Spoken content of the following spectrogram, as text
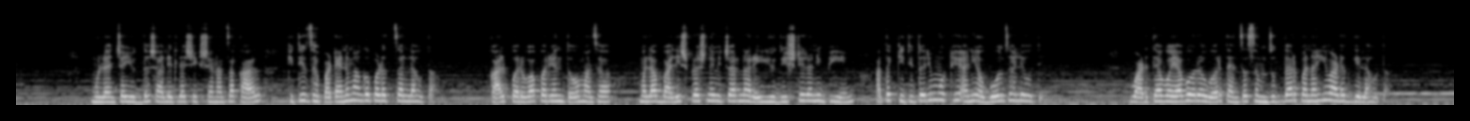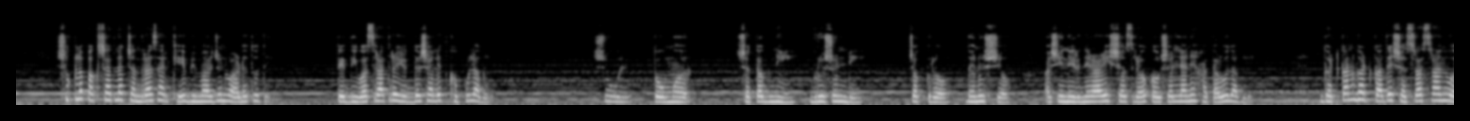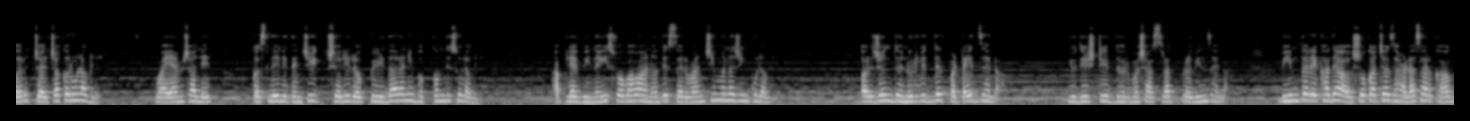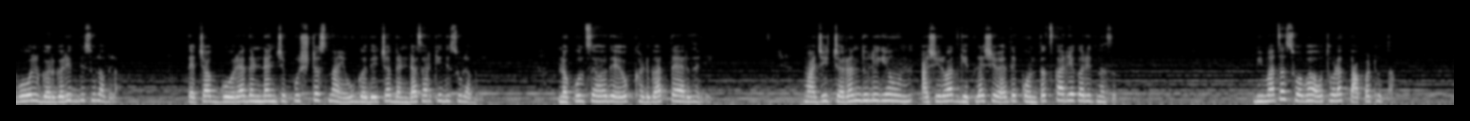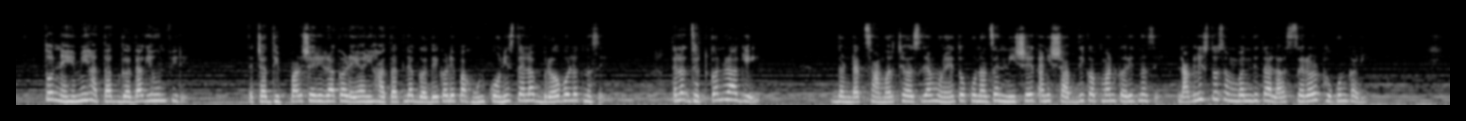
मुलांच्या युद्धशालेतल्या शिक्षणाचा काल किती झपाट्यानं मागं पडत चालला होता. काल परवापर्यंत माझा मला बालिश प्रश्न विचारणारे युधिष्ठिर आणि भीम आता कितीतरी मोठे आणि अबोल झाले होते. वाढत्या वयाबरोबर त्यांचा समजूतदारपणाही वाढत गेला होता. शुक्ल पक्षातल्या चंद्रासारखे भीमार्जुन वाढत होते. ते दिवसरात्र युद्धशालेत खपू लागले. शूल तोमर शतग्नी भृशुंडी चक्र धनुष्य अशी निरनिराळी शस्त्र कौशल्याने हाताळू लागले. घटकांघटका ते शस्त्रास्त्रांवर चर्चा करू लागले. व्यायामशालेत कसलेली त्यांची शरीरं पिळदार आणि भक्कम दिसू लागली. आपल्या विनयी स्वभावानं ते सर्वांची मनं जिंकू लागले. अर्जुन धनुर्विद्येत पटाईत झाला. युधिष्ठिर धर्मशास्त्रात प्रवीण झाला. भीम तर एखाद्या अशोकाच्या झाडासारखा गोल गरगरीत दिसू लागला. त्याच्या गोऱ्या दंडांचे पुष्ट स्नायू गदेच्या दंडासारखे दिसू लागले. नकुल सहदेव खडगात तयार झाले. माझी चरणधुली घेऊन आशीर्वाद घेतल्याशिवाय ते कोणतंच कार्य करीत नसत. भीमाचा स्वभाव थोडा तापट होता. तो नेहमी हातात गदा घेऊन फिरे. त्याच्या धिप्पाड शरीराकडे आणि हातातल्या गदेकडे पाहून कोणीच त्याला ब्र बोलत नसे. त्याला झटकन राग येई. दंडात सामर्थ्य असल्यामुळे तो कुणाचा निषेध आणि शाब्दिक अपमान करीत नसे लागलीच तो संबंधिताला सरळ ठोकून काढी.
